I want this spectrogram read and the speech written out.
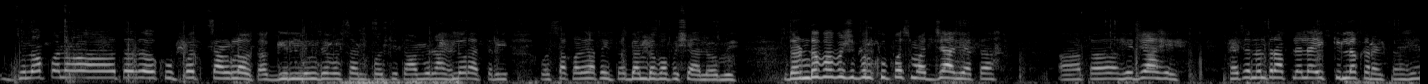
जुना पन्हाळा तर खूपच चांगला होता. गिरिलिंग देवस्थान पण तिथं आम्ही राहिलो रात्री व सकाळी आता इथं दंडोबापाशी आलो आम्ही. दंडोबापाशी पण खूपच मज्जा आली आता. आता हे जे आहे ह्याच्यानंतर आपल्याला एक किल्ला करायचा आहे.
